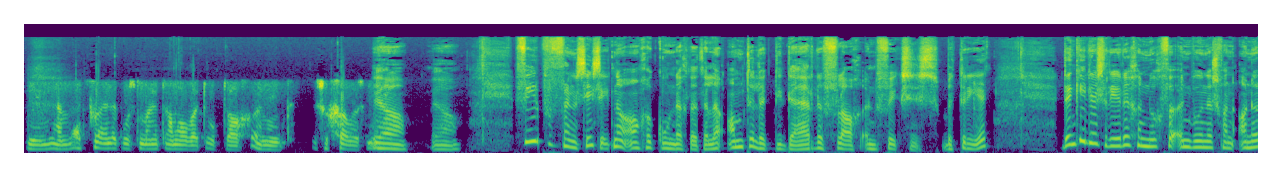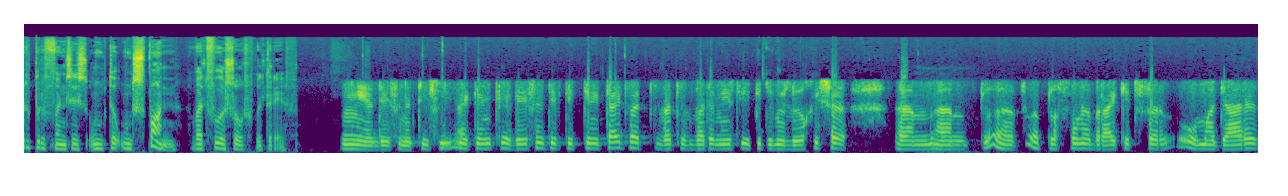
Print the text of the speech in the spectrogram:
En um, ek voel eintlik ons moet net almal wat opdag inent so gou as moontlik. Ja, ja. Vier provinsies het nou aangekondig dat hulle amptelik die derde vlaag infeksies betree. Dink jy dis rede genoeg vir inwoners van ander provinsies om te ontspan wat voorsorg betref? Nee, definitief nie. Ek dink eh, definitief die tyd wat wat wat die mense epidemiologiese ehm um, ehm um, plafonne bereik het vir om 'n derde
